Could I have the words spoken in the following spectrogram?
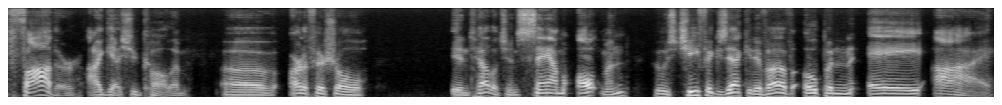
father, I guess you'd call him, of artificial intelligence, Sam Altman, who's chief executive of OpenAI.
